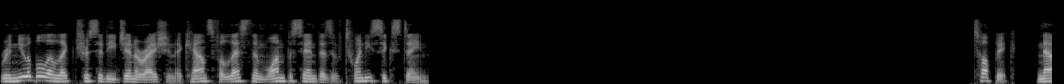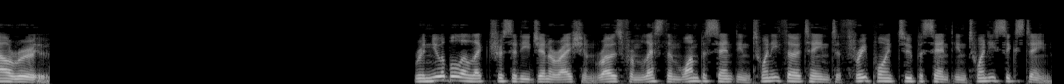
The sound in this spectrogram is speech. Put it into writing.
Renewable electricity generation accounts for less than 1% as of 2016. Topic: Nauru. Renewable electricity generation rose from less than 1% in 2013 to 3.2% in 2016.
